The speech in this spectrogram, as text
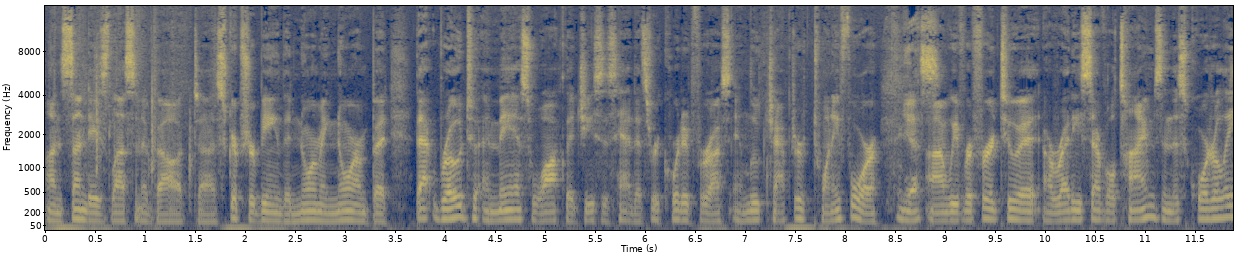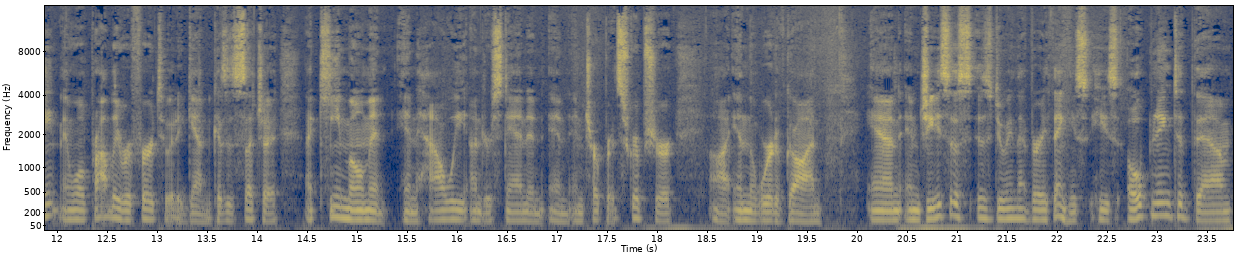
on Sunday's lesson about uh, Scripture being the norming norm. But that road to Emmaus walk that Jesus had, that's recorded for us in Luke chapter 24. Yes. Uh, we've referred to it already several times in this quarterly, and we'll probably refer to it again because it's such a, a key moment in how we understand and, and interpret Scripture uh, in the Word of God and and Jesus is doing that very thing. He's he's opening to them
